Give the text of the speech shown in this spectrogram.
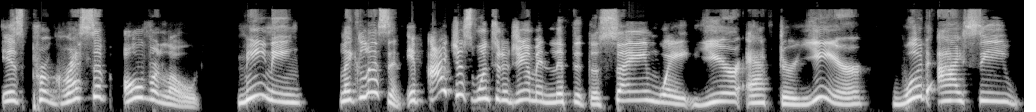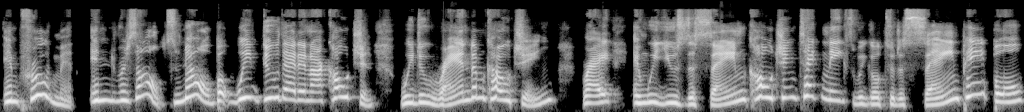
is progressive overload meaning like, listen, if I just went to the gym and lifted the same weight year after year, would I see improvement in results? No, but we do that in our coaching. We do random coaching, right? And we use the same coaching techniques. We go to the same people,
